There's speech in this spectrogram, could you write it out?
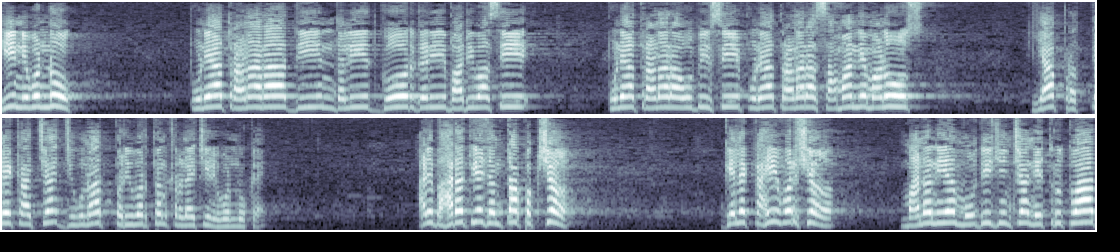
ही निवडणूक पुण्यात राहणारा दीन दलित गोर गरीब आदिवासी पुण्यात राहणारा ओबीसी पुण्यात राहणारा सामान्य माणूस या प्रत्येकाच्या जीवनात परिवर्तन करण्याची निवडणूक आहे. आणि भारतीय जनता पक्ष गेले काही वर्ष माननीय मोदीजींच्या नेतृत्वात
